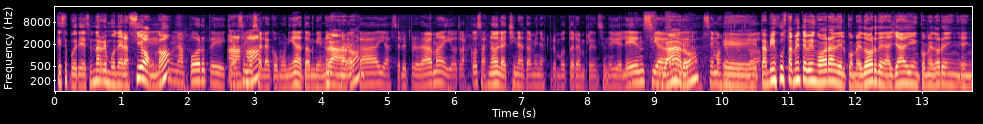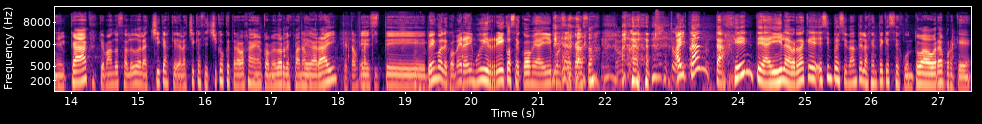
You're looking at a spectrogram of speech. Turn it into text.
¿qué se podría decir? Una remuneración, ¿no? Es un aporte que Ajá. hacemos a la comunidad también, ¿no? Claro. Estar acá y hacer el programa y otras cosas, ¿no? La China también es promotora en prevención de violencia. Claro. eh, hacemos nuestro Eh, trabajo. también justamente vengo ahora del comedor de allá y en comedor en, en el CAC, que mando saludos a las chicas, que a las chicas y chicos que trabajan en el comedor de Juan de están- Garay. que. Este, vengo de comer ahí, muy rico se come ahí por si acaso. Hay tanta gente ahí, la verdad que es impresionante la gente que se juntó ahora porque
